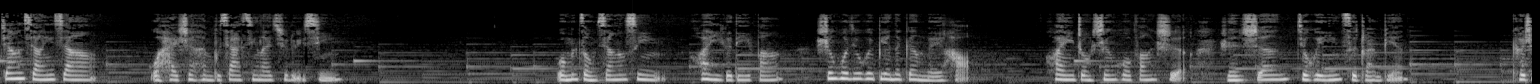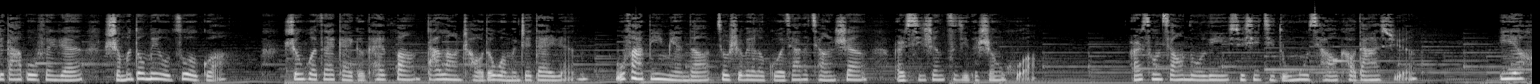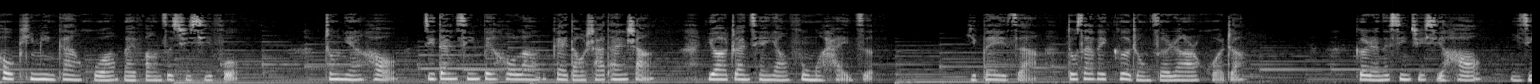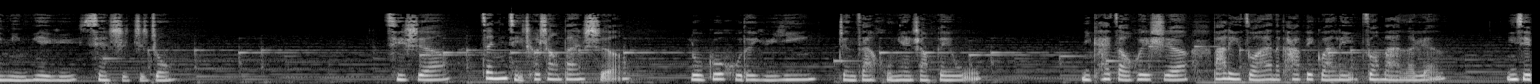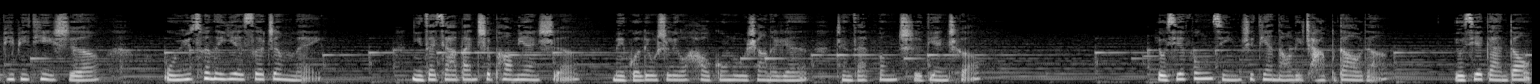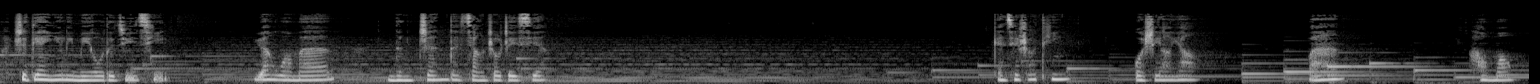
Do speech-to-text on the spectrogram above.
这样想一想，我还是狠不下心来去旅行。我们总相信换一个地方，生活就会变得更美好；换一种生活方式，人生就会因此转变。可是大部分人什么都没有做过。生活在改革开放大浪潮的我们这代人，无法避免的就是为了国家的强盛而牺牲自己的生活，而从小努力学习几独木桥考大学，毕业后拼命干活买房子娶媳妇，中年后既担心被后浪盖到沙滩上，又要赚钱养父母孩子，一辈子都在为各种责任而活着，个人的兴趣喜好已经泯灭于现实之中。其实，在你挤车上班时，泸沽湖的鱼鹰正在湖面上飞舞；你开早会时，巴黎左岸的咖啡馆里坐满了人；你写 PPT 时，五渔村的夜色正美；你在加班吃泡面时，美国六十六号公路上的人正在风驰电掣。有些风景是电脑里查不到的，有些感动是电影里没有的剧情。愿我们能真的享受这些。感谢收听，我是瑶瑶，晚安，好梦。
